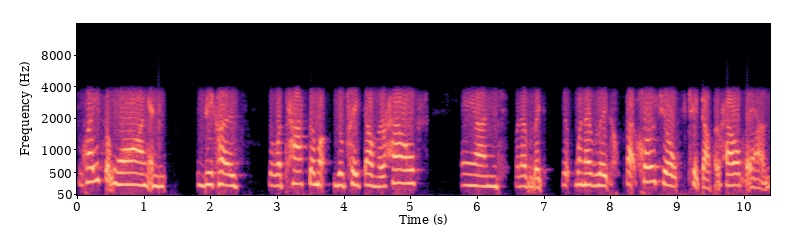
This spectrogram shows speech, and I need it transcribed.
slice along, and because they'll attack them, they'll take down their health, and whenever they whenever they get close, you'll take down their health, and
